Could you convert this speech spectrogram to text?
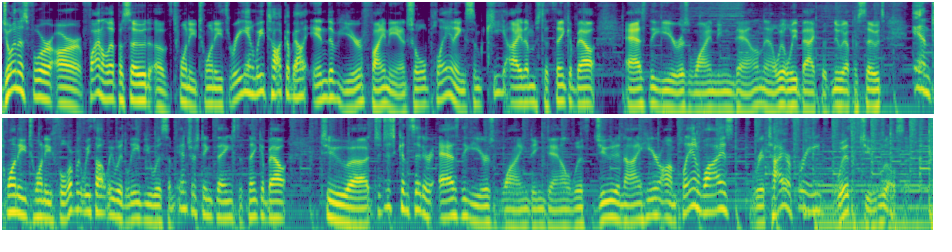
Join us for our final episode of 2023, and we talk about end of year financial planning, some key items to think about as the year is winding down. Now, we'll be back with new episodes in 2024, but we thought we would leave you with some interesting things to think about to, uh, to just consider as the year's winding down with Jude and I here on Plan Wise Retire Free with Jude Wilson.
